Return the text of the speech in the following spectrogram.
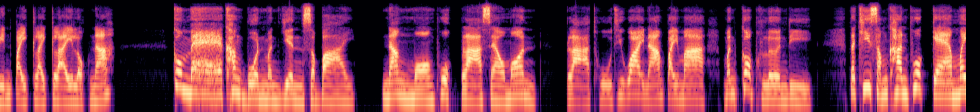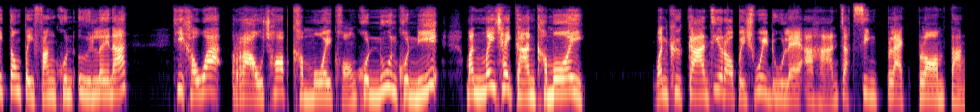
บินไปไกลๆหรอกนะ ก็แม่ข้างบนมันเย็นสบาย นั่งมองพวกปลาแซลมอน ปลาทูที่ว่ายน้ำไปมา มันก็เพลินดี แต่ที่สำคัญพวกแกไม่ต้องไปฟังคนอื่นเลยนะ ที่เขาว่าเราชอบขโมยของคนนู่นคนนี้ มันไม่ใช่การขโมย มันคือการที่เราไปช่วยดูแลอาหารจากสิ่งแปลกปลอมต่าง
